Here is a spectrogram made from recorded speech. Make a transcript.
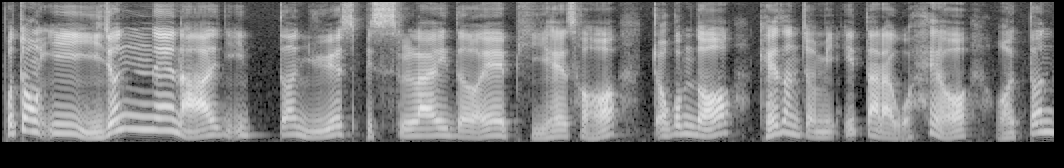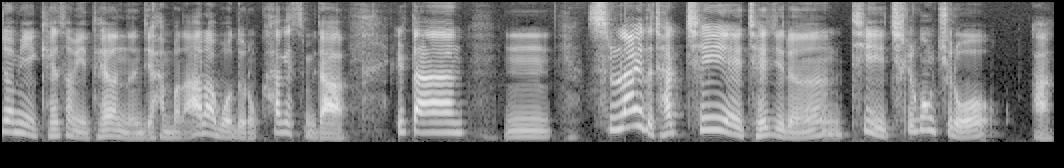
보통 이 이전에 나와 있던 USB 슬라이더에 비해서 조금 더 개선점이 있다라고 해요. 어떤 점이 개선이 되었는지 한번 알아보도록 하겠습니다. 일단 음, 슬라이더 자체의 재질은 T7075 아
